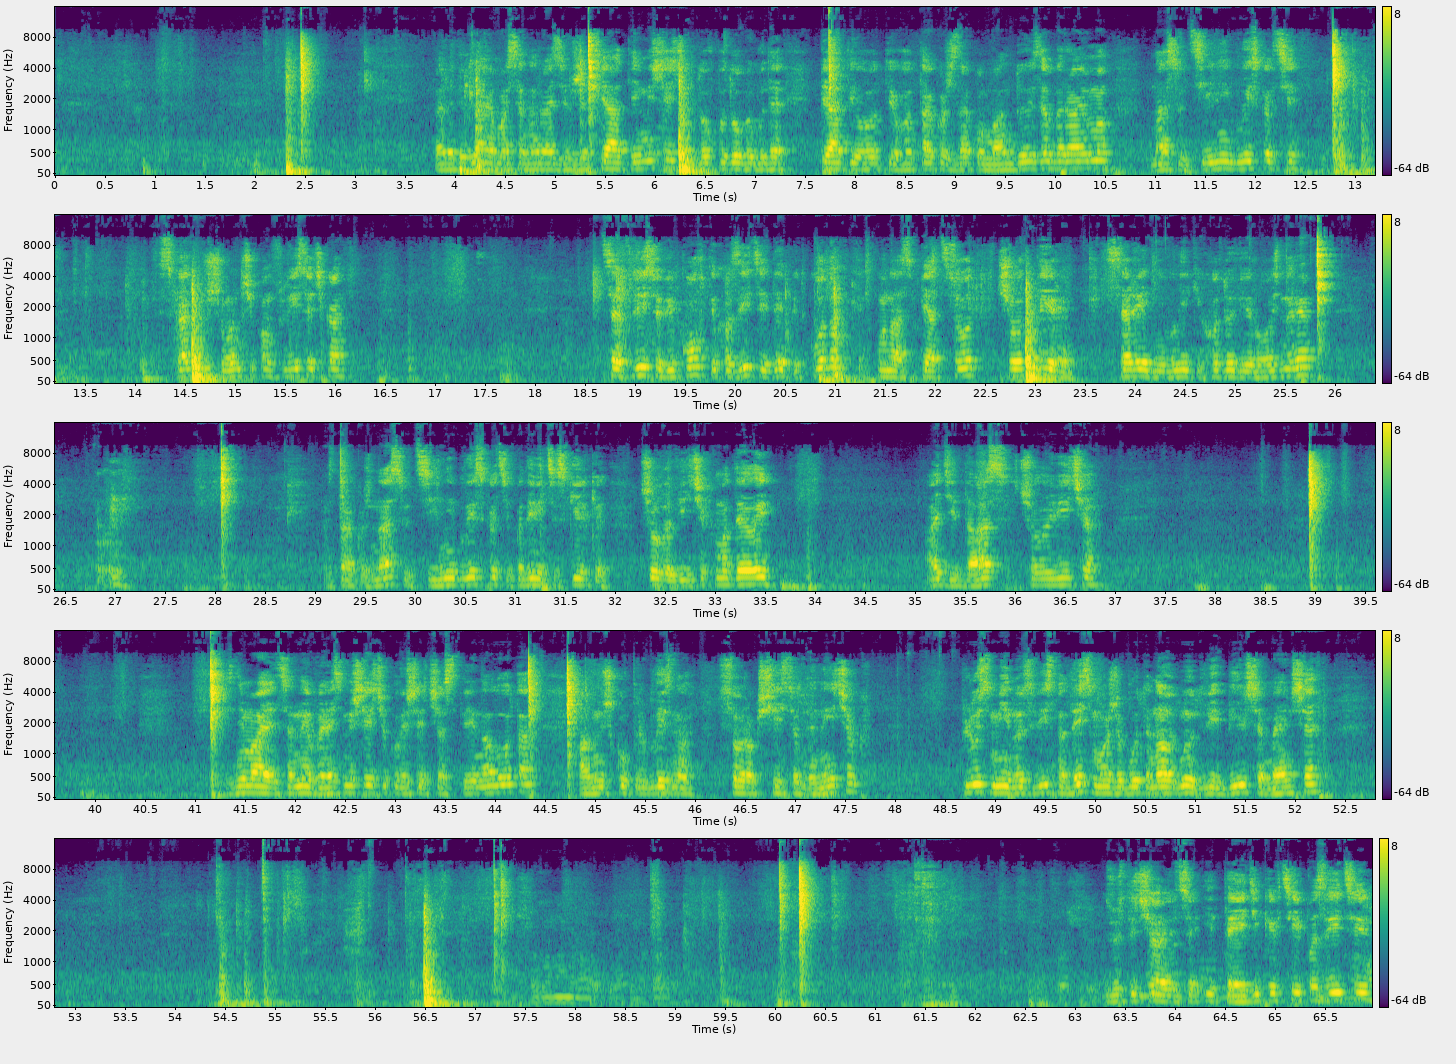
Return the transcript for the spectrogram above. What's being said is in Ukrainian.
Передивляємося наразі вже п'ятий мішечок. До вподоби буде п'ятий лот. Його також за командою забираємо на суцільній блискавці. З капюшончиком флісочка. Це флісові кофти, позиція йде під кодом у нас 504. Середні великі ходові розміри. Ось також на суцільній блискавці. Подивіться, скільки чоловічих моделей. Adidas чоловіча. Знімається не весь мішечок, лише частина лота, а в мішку приблизно 46 одиничок. Плюс-мінус, звісно, десь може бути на одну-дві більше, менше. Зустрічаються і тедіки в цій позиції.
